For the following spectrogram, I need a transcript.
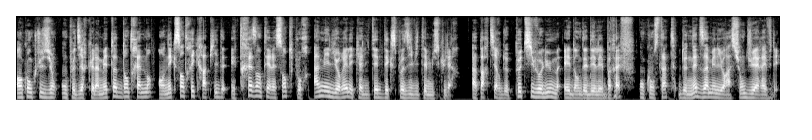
En conclusion, on peut dire que la méthode d'entraînement en excentrique rapide est très intéressante pour améliorer les qualités d'explosivité musculaire. À partir de petits volumes et dans des délais brefs, on constate de nettes améliorations du RFD.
